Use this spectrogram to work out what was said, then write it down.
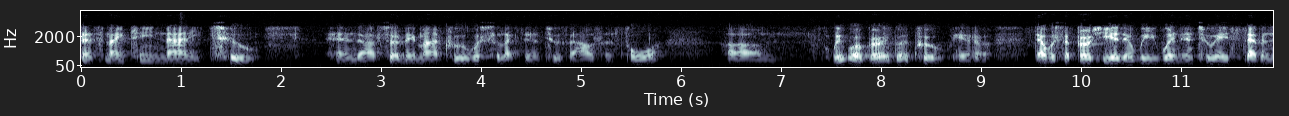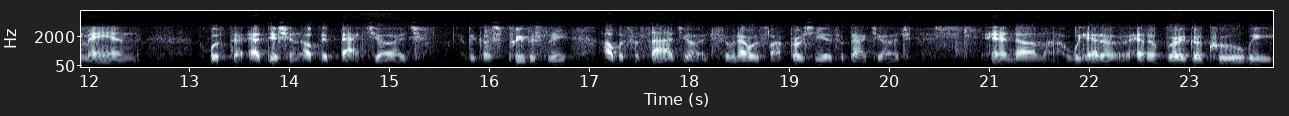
since 1992. And uh, certainly my crew was selected in 2004. Um, we were a very good crew. We had a, that was the first year that we went into a seven-man with the addition of the back judge, because previously I was a side judge. So that was my first year as a back judge. And um, we had a had a very good crew. We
